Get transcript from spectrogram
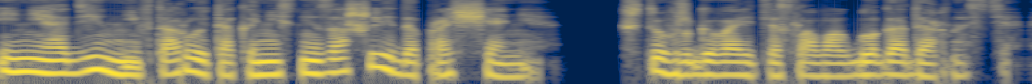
И ни один, ни второй так и не снизошли до прощания. Что уж говорить о словах благодарности.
